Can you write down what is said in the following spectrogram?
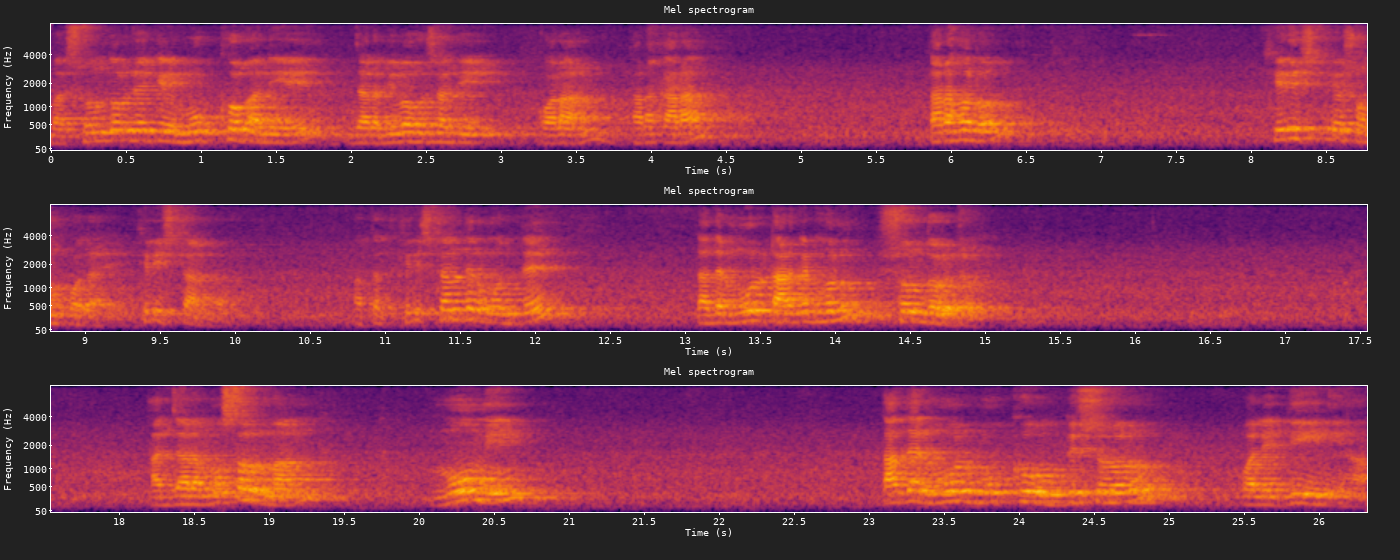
বা সৌন্দর্যকে মুখ্য বানিয়ে যারা বিবাহ সাদী করান, তারা কারা? তারা হলো খ্রিস্টীয় সম্প্রদায়, খ্রিস্টানরা। অর্থাৎ খ্রিস্টানদের মধ্যে তাদের মূল টার্গেট হলো সৌন্দর্য। আর যারা মুসলমান, মৌমিন, তাদের মূল মুখ্য উদ্দেশ্য হল বলে দিন ইহা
